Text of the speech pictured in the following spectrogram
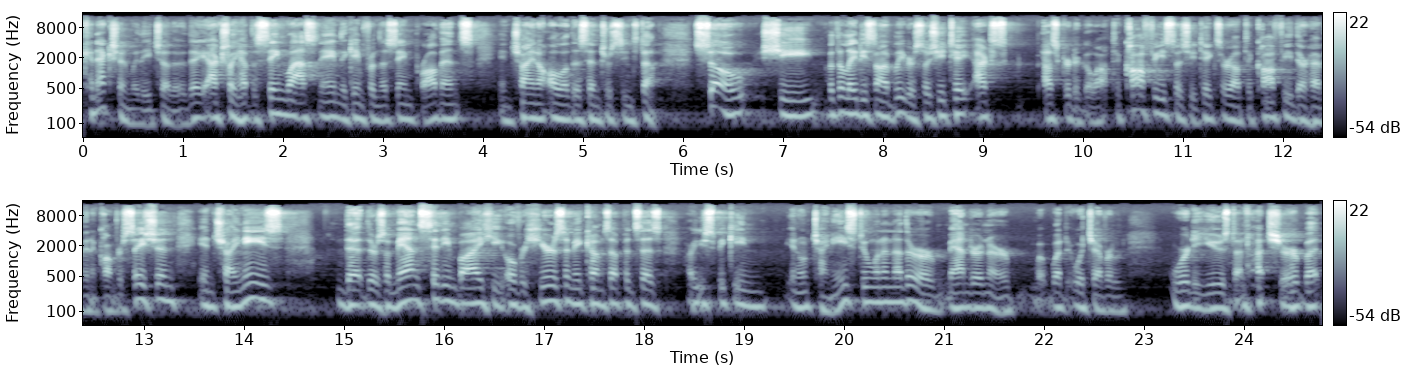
connection with each other. They actually have the same last name. They came from the same province in China, all of this interesting stuff. So she, but the lady's not a believer. So she ta- asks, asks her to go out to coffee. So she takes her out to coffee. They're having a conversation in Chinese. That there's a man sitting by. He overhears him. He comes up and says, "Are you speaking, you know, Chinese to one another, or Mandarin, or what, whichever word he used? I'm not sure." But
